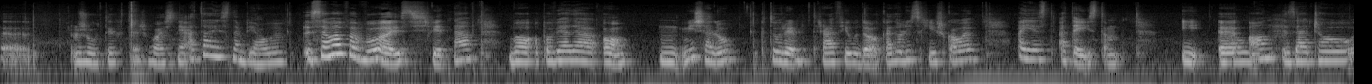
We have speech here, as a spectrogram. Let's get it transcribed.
e, żółtych też właśnie, a ta jest na białych. Sama fabuła jest świetna, bo opowiada o mm, Michelu, który trafił do katolickiej szkoły, a jest ateistą. I Wow. on zaczął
